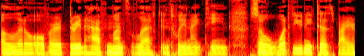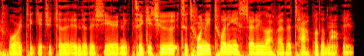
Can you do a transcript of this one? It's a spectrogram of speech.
a little over three and a half months left in 2019. So what do you need to aspire for to get you to the end of this year and to get you to 2020 starting off at the top of the mountain?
